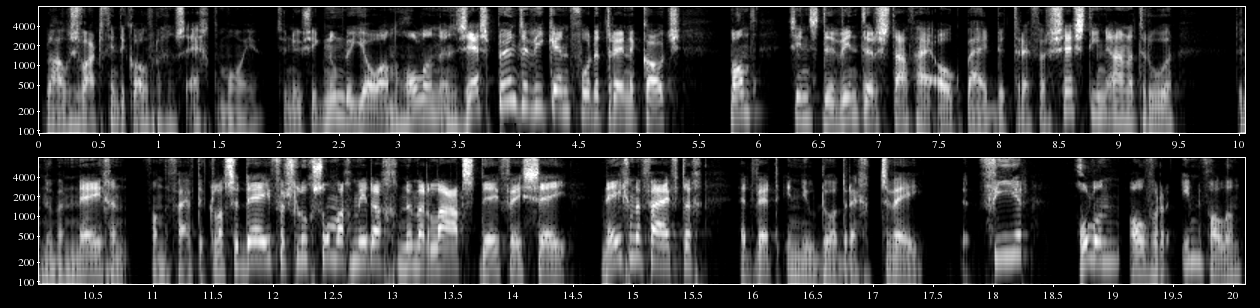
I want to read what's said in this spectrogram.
Blauw-zwart vind ik overigens echt een mooie tenues. Ik noemde Johan Hollen een zes punten weekend voor de trainer-coach. Want sinds de winter staat hij ook bij de treffer 16 aan het roer. De nummer 9 van de vijfde klasse D versloeg zondagmiddag nummer laatst DVC 59. Het werd in Nieuw-Dordrecht 2. 4 Hollen over invallen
